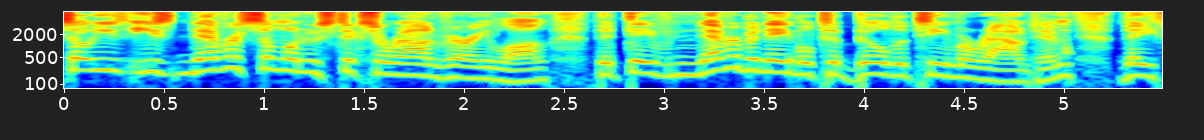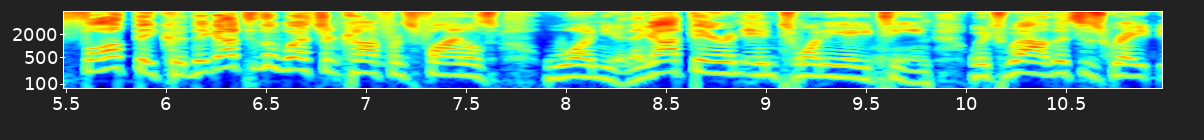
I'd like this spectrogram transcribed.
So he's he's never someone who sticks around very long. That they've never been able to build a team around him. They thought they could. They got to the Western Conference Finals one year. They got there in, in 2018, which wow, this is great.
